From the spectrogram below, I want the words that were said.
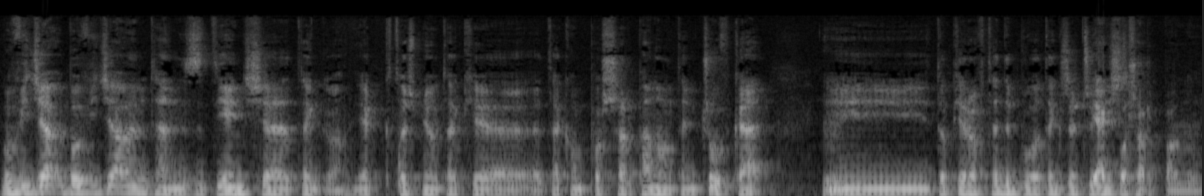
Bo, widzia, bo widziałem ten zdjęcie tego, jak ktoś miał takie, taką poszarpaną tęczówkę i dopiero wtedy było tak Jak rzeczywiście... poszarpaną.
